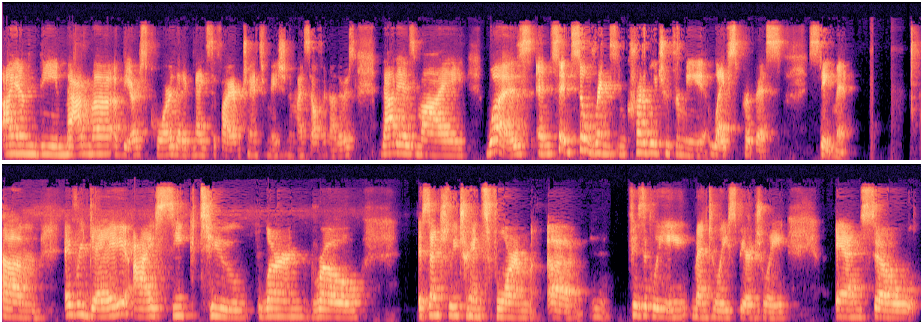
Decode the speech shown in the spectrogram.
I am the magma of the Earth's core that ignites the fire of transformation in myself and others. That is my, was, and it still rings incredibly true for me, life's purpose statement. Um, every day I seek to learn, grow, essentially transform uh, physically, mentally, spiritually. And so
